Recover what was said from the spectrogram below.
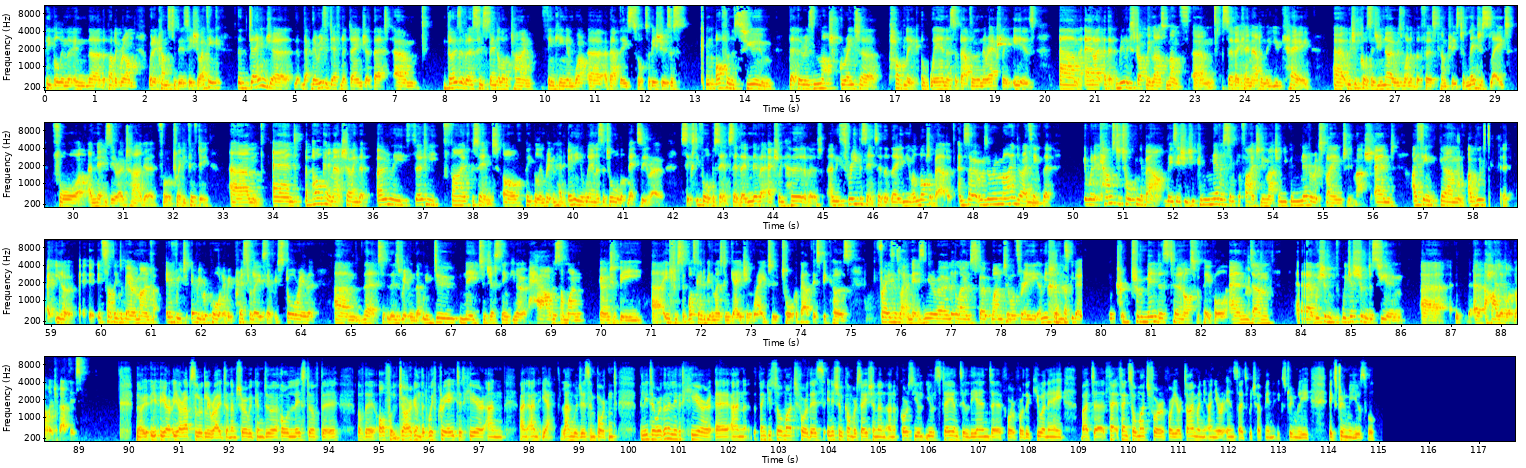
people in the in the public realm when it comes to this issue. I think the danger, there is a definite danger that um, those of us who spend a lot of time thinking and what, uh, about these sorts of issues can often assume that there is much greater public awareness about them than there actually is. Um, and I, that really struck me last month. Um, a survey came out in the UK, uh, which, of course, as you know, is one of the first countries to legislate for a net zero target for 2050. Um, and a poll came out showing that only 35% of people in Britain had any awareness at all of net zero. 64% said they'd never actually heard of it. Only 3% said that they knew a lot about it. And so it was a reminder, I mm. think, that when it comes to talking about these issues, you can never simplify too much and you can never explain too much. And I think um, I would say that, you know, it's something to bear in mind for every every report, every press release, every story that um, that is written that we do need to just think, you know, how does someone going to be uh, interested? What's going to be the most engaging way to talk about this? Because phrases like net zero, let alone scope one, two, or three emissions, you know, tr tremendous turnoffs for people, and um, uh, we shouldn't, we just shouldn't assume uh, a high level of knowledge about this. No, you're you're absolutely right, and I'm sure we can do a whole list of the of the awful jargon that we've created here. And and and yeah, language is important. Pilita, we're going to leave it here. Uh, and thank you so much for this initial conversation. And, and of course, you'll you'll stay until the end uh, for for the Q and A. But uh, th thanks so much for for your time and and your insights, which have been extremely extremely useful.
